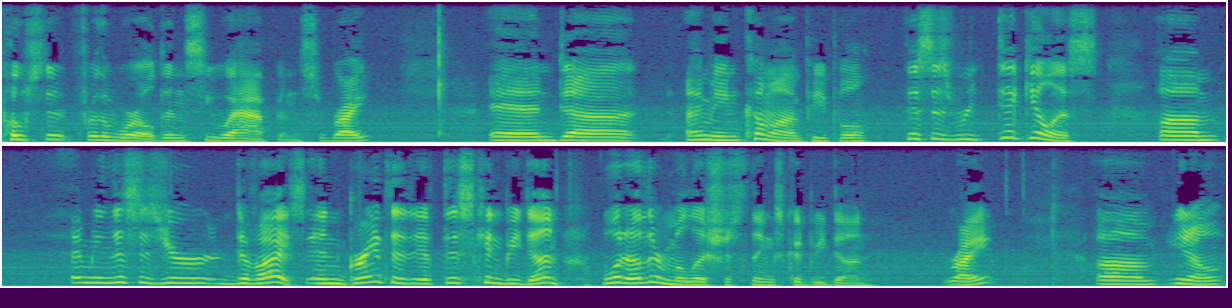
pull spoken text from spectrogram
post it for the world and see what happens, right? And, uh, I mean, come on, people. This is ridiculous. Um, I mean, this is your device. And granted, if this can be done, what other malicious things could be done? Right? Um, you know,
